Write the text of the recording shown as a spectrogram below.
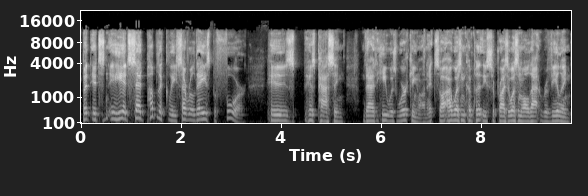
but it's he had said publicly several days before his his passing that he was working on it. So I wasn't completely surprised. It wasn't all that revealing,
